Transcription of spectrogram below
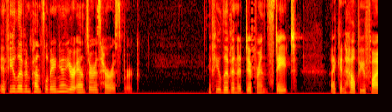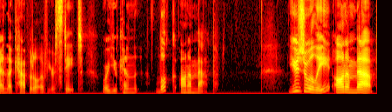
If you live in Pennsylvania, your answer is Harrisburg. If you live in a different state, I can help you find the capital of your state, or you can look on a map. Usually on a map,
